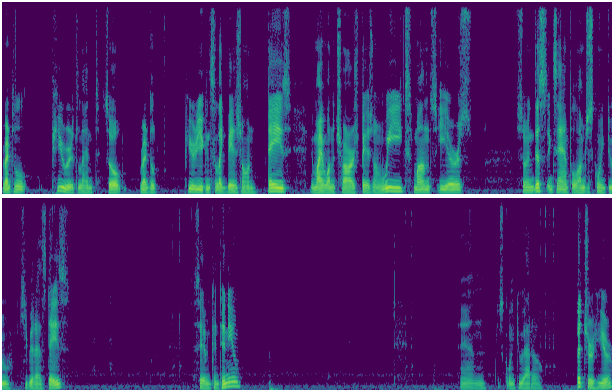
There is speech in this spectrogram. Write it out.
rental period length. So rental period you can select based on days. You might want to charge based on weeks, months, years, so in this example, I'm just going to keep it as days. Save and continue. And just going to add a picture here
